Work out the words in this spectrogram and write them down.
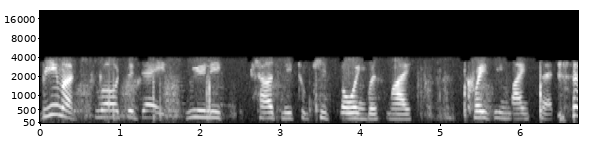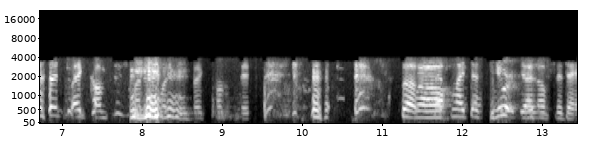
BEMER throughout the day really helped me to keep going with my crazy mindset to accomplish what I want to accomplish. so well, that's my testimonial of the day.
